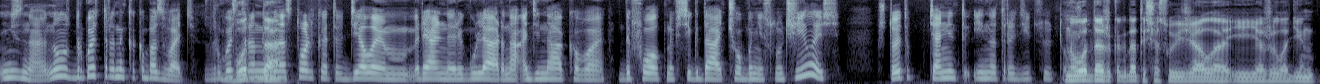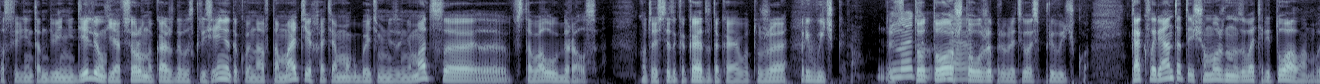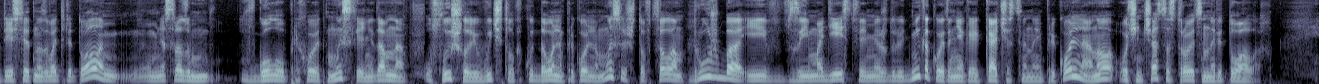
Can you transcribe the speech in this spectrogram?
не знаю. Ну, с другой стороны, как обозвать? С другой вот стороны, да. мы настолько это делаем реально регулярно, одинаково, дефолтно всегда, что бы ни случилось, что это тянет и на традицию тоже. Ну вот даже когда ты сейчас уезжала, и я жил один последние там две недели, я все равно каждое воскресенье такой на автомате, хотя мог бы этим не заниматься, э, вставал и убирался. Ну, то есть это какая-то такая вот уже привычка. То есть Ну, то, это- то да. что уже превратилось в привычку. Как вариант, это еще можно называть ритуалом. Вот если это называть ритуалом, у меня сразу в голову приходит мысль, я недавно услышал и вычитал какую-то довольно прикольную мысль, что в целом дружба и взаимодействие между людьми какое-то некое качественное и прикольное, оно очень часто строится на ритуалах.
